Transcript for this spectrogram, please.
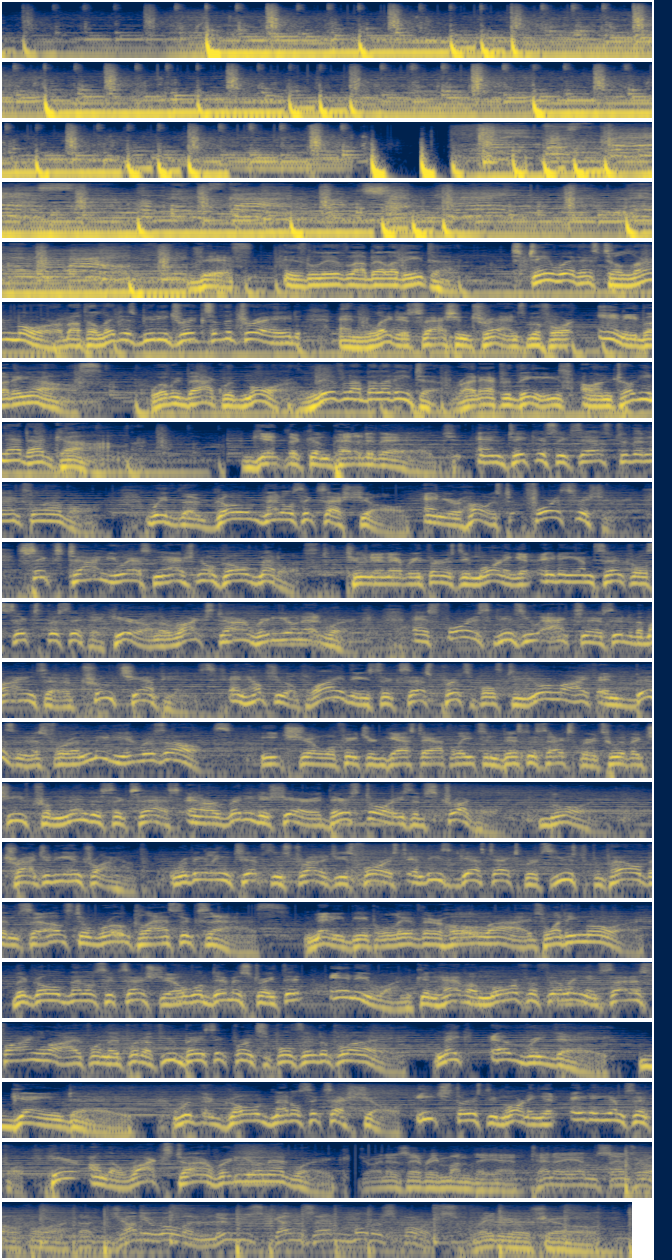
Live La Bella Vita. Stay with us to learn more about the latest beauty tricks of the trade and latest fashion trends before anybody else. We'll be back with more Live La Bella Vita right after these on TogiNet.com. Get the competitive edge and take your success to the next level with the Gold Medal Success Show and your host, Forrest Fisher six time U.S. national gold medalist. Tune in every Thursday morning at 8 a.m. Central, 6 Pacific, here on the Rockstar Radio Network. As Forrest gives you access into the mindset of true champions and helps you apply these success principles to your life and business for immediate results. Each show will feature guest athletes and business experts who have achieved tremendous success and are ready to share their stories of struggle, glory, tragedy, and triumph, revealing tips and strategies Forrest and these guest experts use to propel themselves to world class success. Many people live their whole lives wanting more. The Gold Medal Success Show will demonstrate that anyone can have a more fulfilling and satisfying life when they put a few basic principles into play. Make every day game day with the Gold Medal Success Show each Thursday morning at 8 a.m. Central here on the Rockstar Radio Network. Join us every Monday at 10 a.m. Central for the Johnny Roland News, Guns, and Motorsports radio show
